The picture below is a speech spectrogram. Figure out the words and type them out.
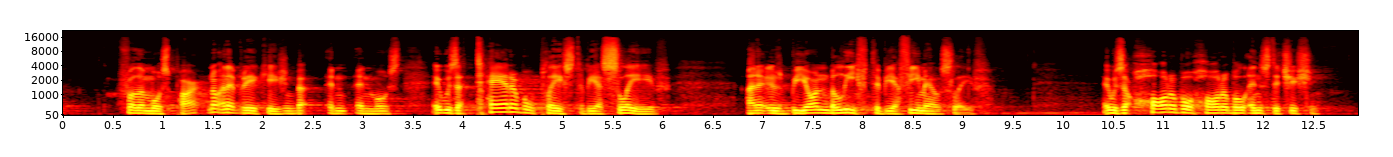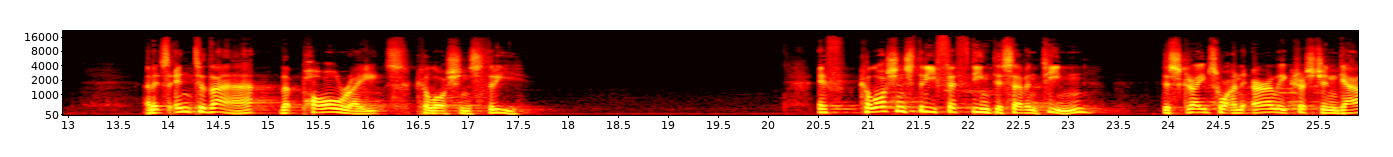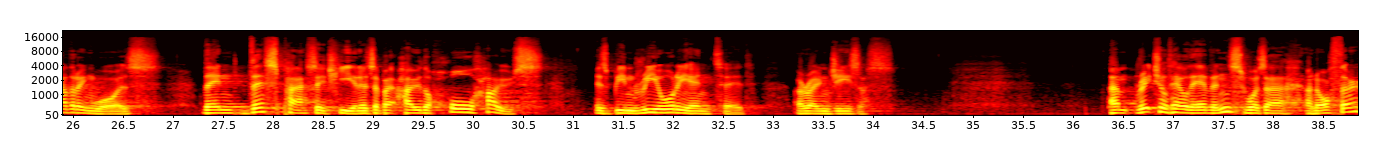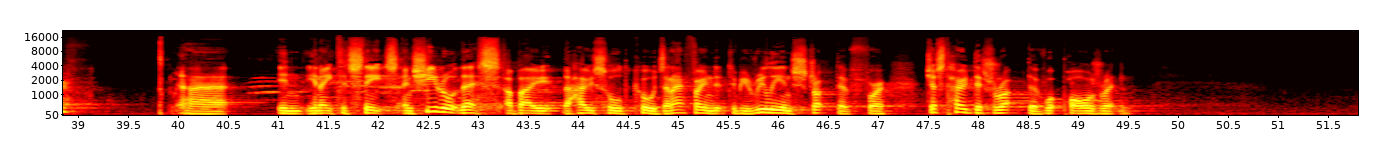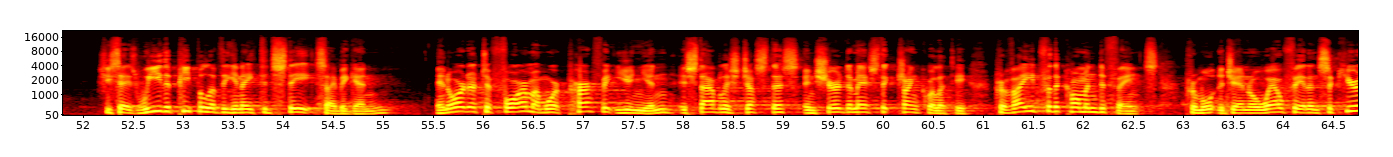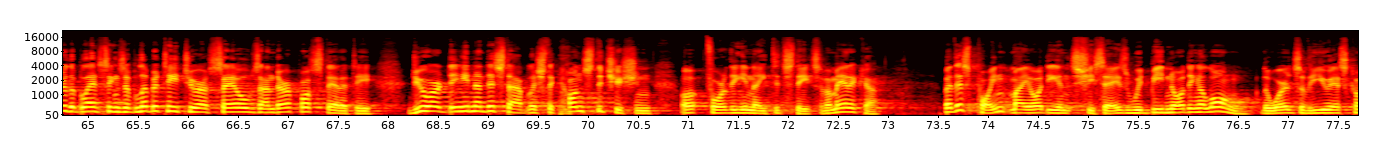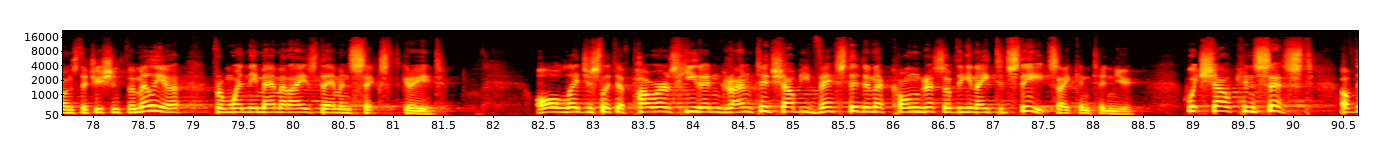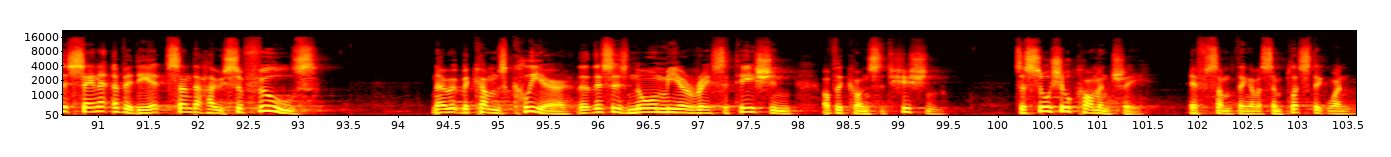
for the most part, not on every occasion, but in, in most. It was a terrible place to be a slave, and it was beyond belief to be a female slave. It was a horrible, horrible institution. And it's into that that Paul writes Colossians 3. If Colossians 3 15 to 17 describes what an early Christian gathering was, then this passage here is about how the whole house is being reoriented around Jesus. Um, Rachel Held Evans was a, an author uh, in the United States, and she wrote this about the household codes, and I found it to be really instructive for just how disruptive what Paul's written. She says, We, the people of the United States, I begin, in order to form a more perfect union, establish justice, ensure domestic tranquility, provide for the common defence, promote the general welfare, and secure the blessings of liberty to ourselves and our posterity, do ordain and establish the Constitution uh, for the United States of America. By this point, my audience, she says, would be nodding along, the words of the US Constitution familiar from when they memorized them in sixth grade. All legislative powers herein granted shall be vested in a Congress of the United States, I continue, which shall consist of the Senate of idiots and a House of fools. Now it becomes clear that this is no mere recitation of the Constitution. It's a social commentary, if something of a simplistic one.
